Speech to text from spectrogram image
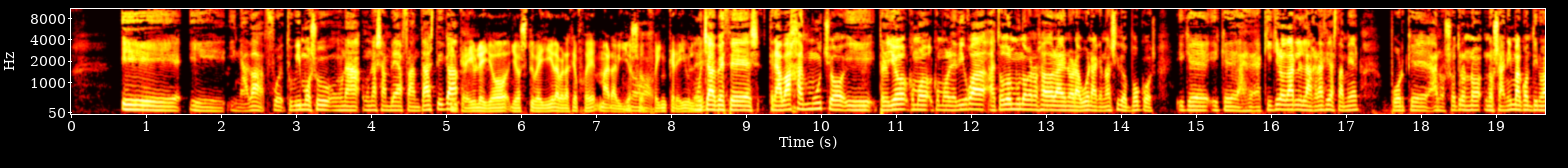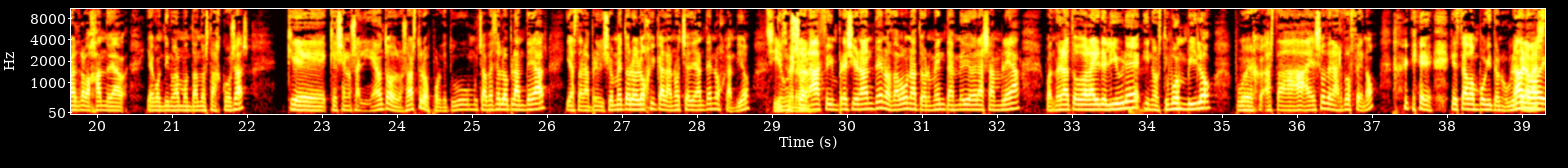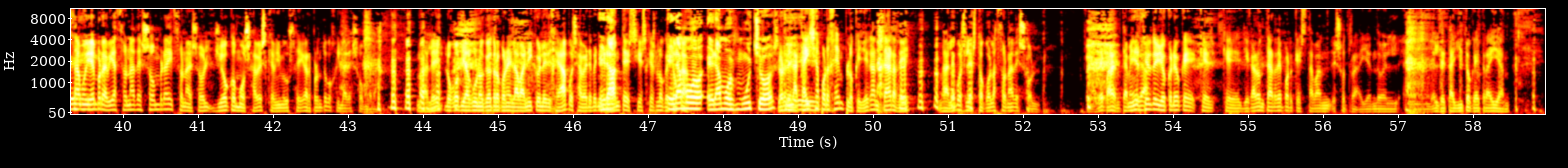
y, y, y nada, fue, tuvimos una, una asamblea fantástica. Increíble, yo, yo estuve allí la verdad que fue maravilloso, No, fue increíble. ¿eh? Muchas veces trabajas mucho y pero yo como, como le digo a, a todo el mundo que nos ha dado la enhorabuena, que no han sido pocos y que, y que aquí quiero darles las gracias también porque a nosotros no, nos anima a continuar trabajando y a, y a continuar montando estas cosas que, que, se nos alinearon todos los astros, porque tú muchas veces lo planteas y hasta la previsión meteorológica la noche de antes nos cambió. Sí, de un verdad. solazo impresionante nos daba una tormenta en medio de la asamblea cuando era todo al aire libre y nos tuvo en vilo pues hasta eso de las 12, ¿no? que, que estaba un poquito nublado. Pero además y- está muy bien porque había zona de sombra y zona de sol. Yo, como sabes que a mí me gusta llegar pronto, cogí la de sombra. ¿Vale? Luego vi alguno que otro con el abanico y le dije, ah, pues haber venido Era- antes, si es que es lo que éramos, toca. éramos muchos. Los de la y- Caixa, por ejemplo, que llegan tarde, ¿vale? Pues les tocó la zona de sol. También es cierto, yo creo que, que- que llegaron tarde porque estaban eso trayendo el, el- el detallito que traían.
